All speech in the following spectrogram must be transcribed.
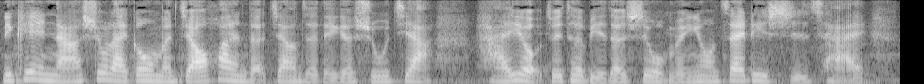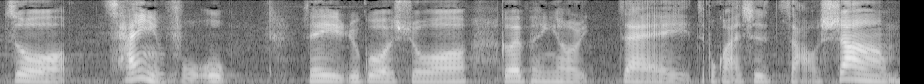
你可以拿书来跟我们交换的这样子的一个书架。还有最特别的是，我们用在地食材做餐饮服务。所以如果说各位朋友在不管是早上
